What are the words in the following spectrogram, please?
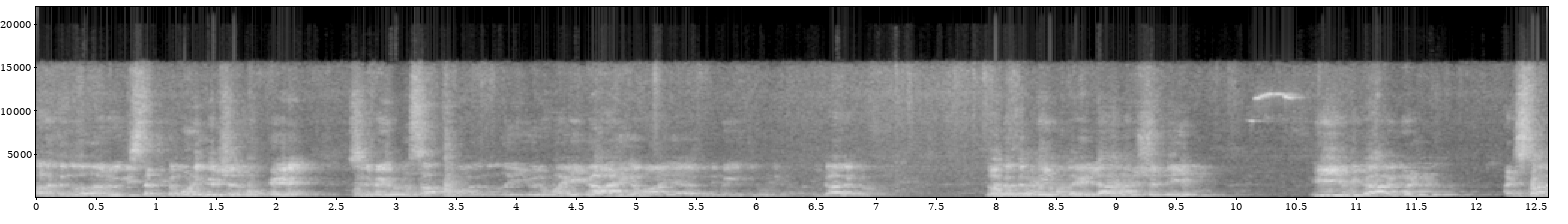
നടക്കുന്നത്. അതൊരു ഇസ്തറ്റിക് കമ്മ്യൂണിക്കേഷനും ഒക്കെ സിനിമയിലൂടെ സാധ്യമാകുന്നത് ഈ ഒരു വൈകാരികമായ വിനിമയത്തിലൂടെയാണ്. വികാരങ്ങളുണ്ട് ലോകത്തെവിടെയുമുള്ള എല്ലാ മനുഷ്യന്റെയും ഈ വികാരങ്ങൾ അടിസ്ഥാന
